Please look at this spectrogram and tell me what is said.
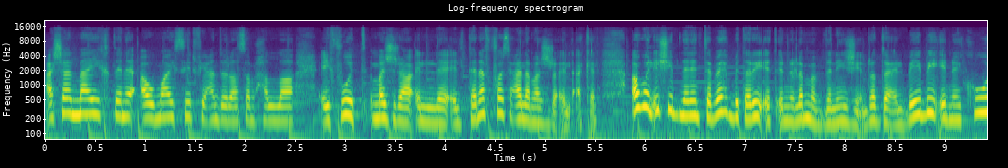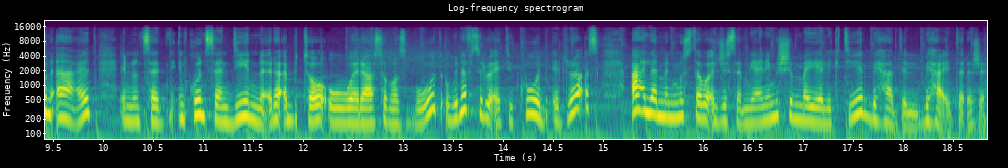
عشان ما يختنق أو ما يصير في عنده لا سمح الله يفوت مجرى التنفس على مجرى الأكل. أول شيء بدنا ننتبه بطريقة إنه لما بدنا نيجي نرضع البيبي إنه يكون قاعد إنه نكون ساندين رقبته وراسه مزبوط وبنفس الوقت يكون الرأس أعلى من مستوى الجسم يعني مش مميل كثير بهذه بهاي الدرجة.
